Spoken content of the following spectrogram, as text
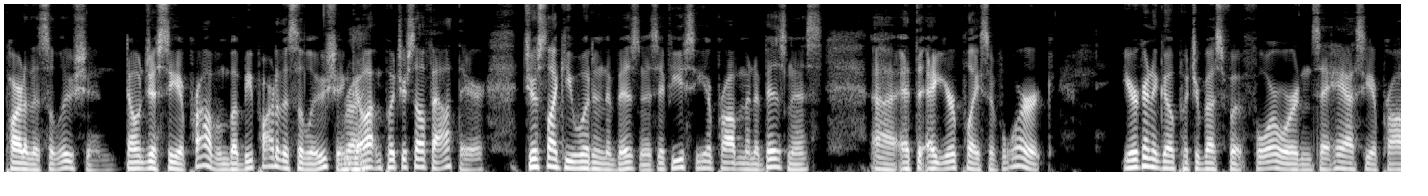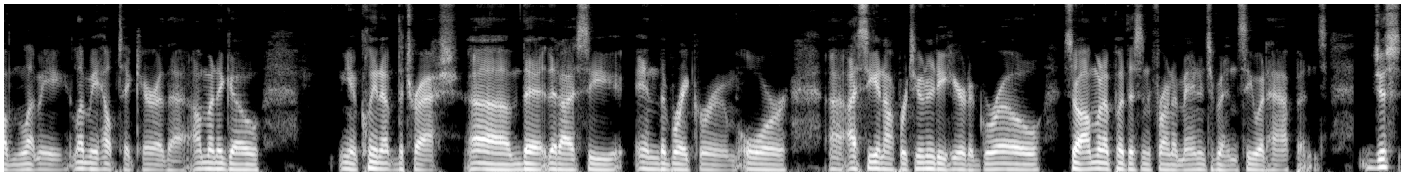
part of the solution. Don't just see a problem, but be part of the solution. Right. Go out and put yourself out there, just like you would in a business. If you see a problem in a business uh, at the at your place of work, you're going to go put your best foot forward and say, "Hey, I see a problem. Let me let me help take care of that." I'm going to go you know clean up the trash um, that that I see in the break room, or uh, I see an opportunity here to grow, so I'm going to put this in front of management and see what happens. Just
